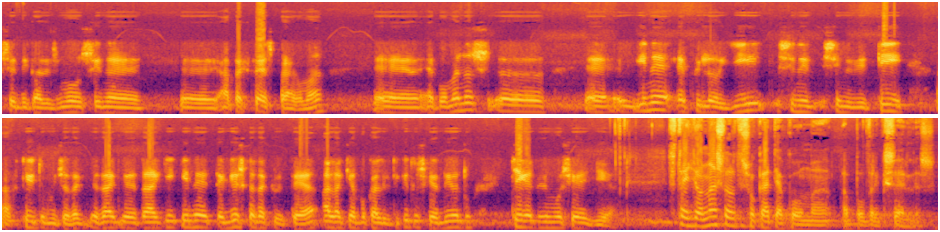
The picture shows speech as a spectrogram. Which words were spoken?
συνδικαλισμός είναι ε, απεχθές πράγμα. Ε, επομένως ε, είναι επιλογή συνειδητή αυτή του Μητσοτάκη και είναι τελείως κατακριτέα αλλά και αποκαλυπτική το σχεδίο του και για τη δημοσία υγεία. Στέλιο, να σε ρωτήσω κάτι ακόμα από Βρυξέλλες.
